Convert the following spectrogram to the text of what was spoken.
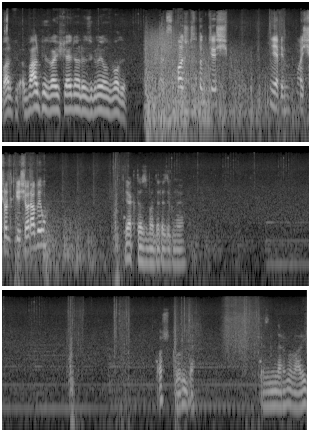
w Alpie, w Alpie 21 rezygnują z wody. tak spojrzysz, to, to gdzieś, nie wiem, może środek jeziora był? Jak to z wody rezygnują? Oż kurde. Się zdenerwowali.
